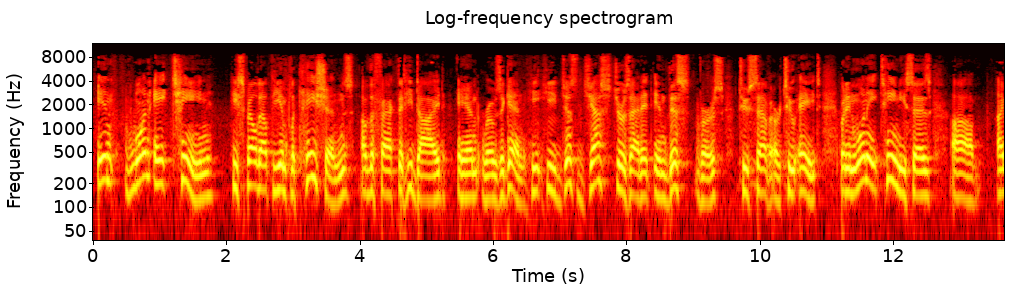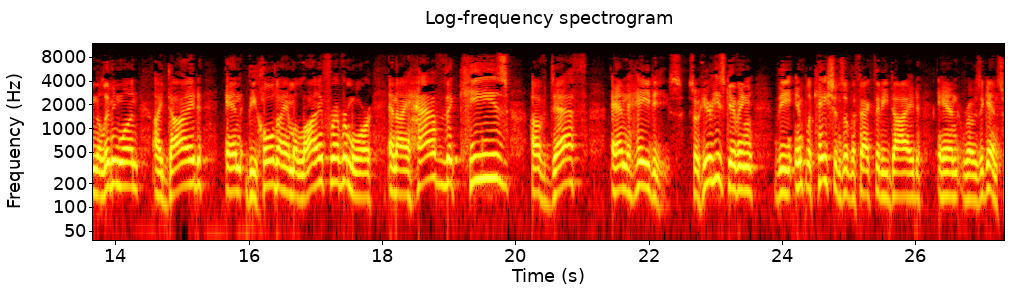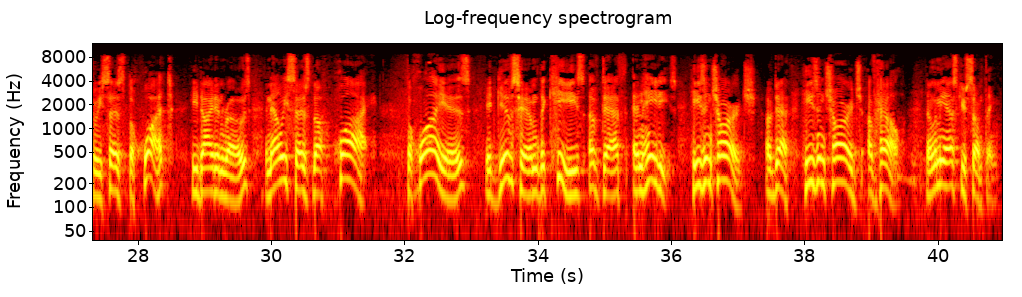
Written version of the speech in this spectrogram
in 118, he spelled out the implications of the fact that he died and rose again. He, he just gestures at it in this verse, 2.7 or 2.8, but in 118 he says, uh, I'm the living one, I died, and behold, I am alive forevermore, and I have the keys of death and Hades. So here he's giving the implications of the fact that he died and rose again. So he says the what, he died and rose, and now he says the why. The why is it gives him the keys of death and Hades. He's in charge of death. He's in charge of hell. Now let me ask you something.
